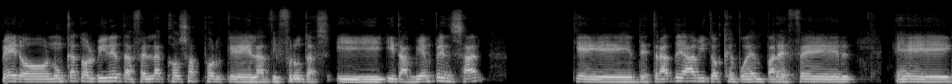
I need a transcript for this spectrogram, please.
pero nunca te olvides de hacer las cosas porque las disfrutas. Y, y también pensar que detrás de hábitos que pueden parecer eh,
